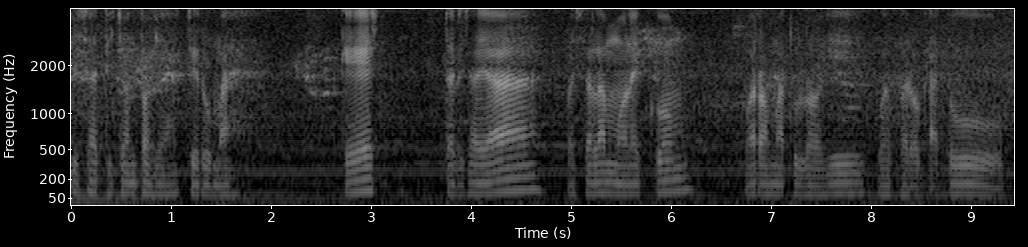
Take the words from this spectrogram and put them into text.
bisa dicontoh ya di rumah. Oke dari saya wassalamualaikum warahmatullahi wabarakatuh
